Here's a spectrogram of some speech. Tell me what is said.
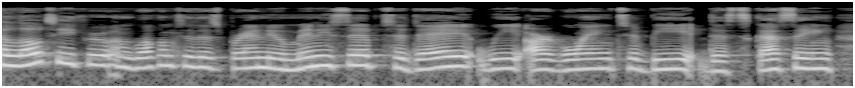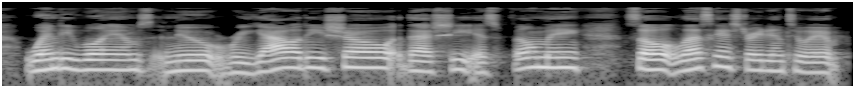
Hello, Tea Crew, and welcome to this brand new mini sip. Today, we are going to be discussing Wendy Williams' new reality show that she is filming. So, let's get straight into it.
